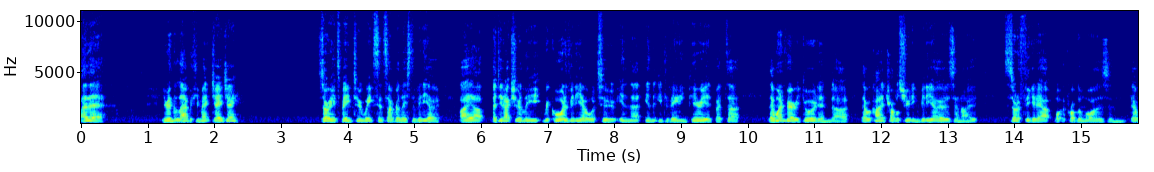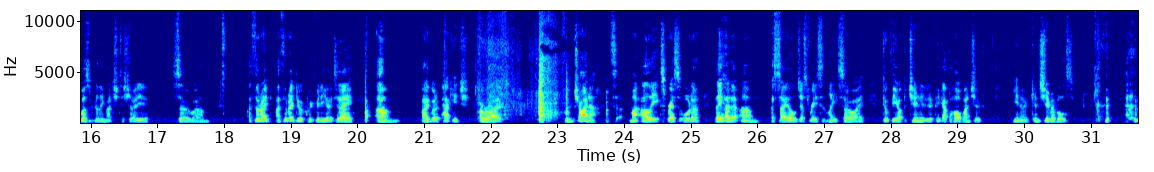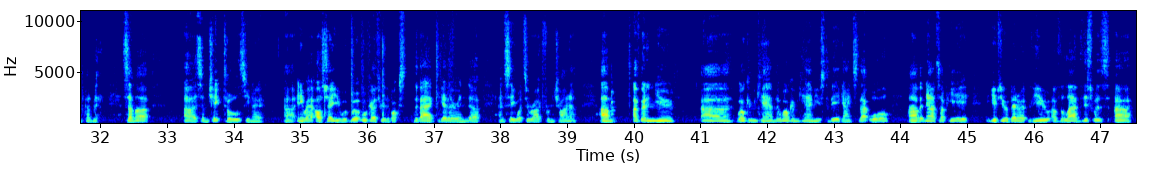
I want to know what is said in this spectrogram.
Hi there. You're in the lab with your mate JJ. Sorry, it's been two weeks since I've released a video. I uh, I did actually record a video or two in the in the intervening period, but uh, they weren't very good, and uh, they were kind of troubleshooting videos, and I sort of figured out what the problem was, and there wasn't really much to show you. So um, I thought I'd, I thought I'd do a quick video today. Um, I got a package arrived from China. It's my AliExpress order. They had a, um, a sale just recently, so I took the opportunity to pick up a whole bunch of, you know, consumables. some uh, uh, some cheap tools, you know. Uh, anyway, I'll show you. We'll, we'll, go through the box, the bag together, and uh, and see what's arrived from China. Um, I've got a new uh, welcome cam. The welcome cam used to be against that wall, uh, but now it's up here. It gives you a better view of the lab. This was uh,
